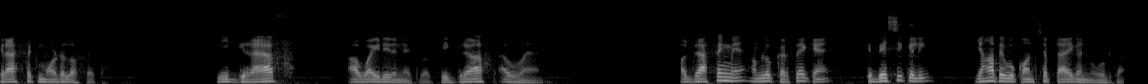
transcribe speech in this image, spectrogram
graphic model of it we graph area network we graph an اور گرافنگ میں ہم لوگ کرتے کہ بیسیکلی یہاں پہ وہ کانسیپٹ آئے گا نوڈ کا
